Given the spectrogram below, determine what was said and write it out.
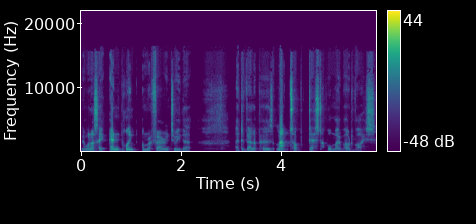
Now, when I say endpoint, I'm referring to either a developer's laptop, desktop, or mobile device.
